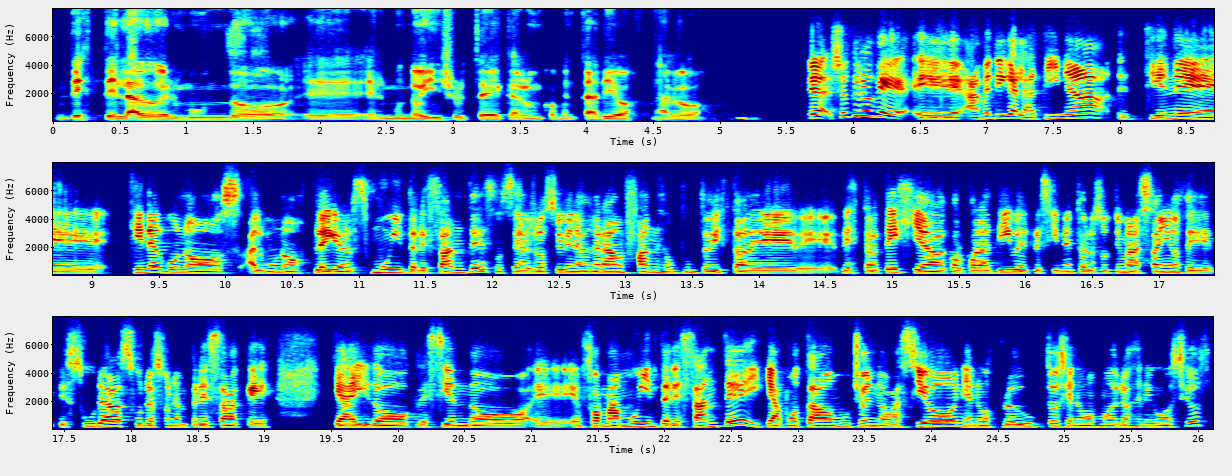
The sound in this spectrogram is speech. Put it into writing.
este lado del mundo el mundo InsurTech? ¿Algún comentario? ¿Algo Mira, yo creo que América Latina tiene, tiene algunos, algunos players muy interesantes. O sea, yo soy una gran fan desde un punto de vista de, estrategia corporativa y crecimiento de los últimos años de, Sura. Sura es una empresa que, que ha ido creciendo eh, en forma muy interesante y que ha aportado mucho a innovación y a nuevos productos y a nuevos modelos de negocios.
